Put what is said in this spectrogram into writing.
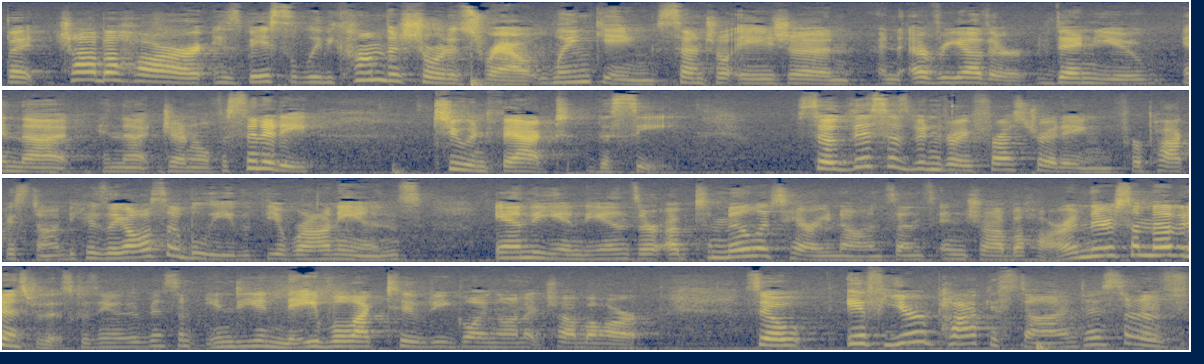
But Chabahar has basically become the shortest route linking Central Asia and, and every other venue in that, in that general vicinity to, in fact, the sea. So this has been very frustrating for Pakistan because they also believe that the Iranians and the Indians are up to military nonsense in Chabahar. And there's some evidence for this because you know, there has been some Indian naval activity going on at Chabahar. So if you're Pakistan, just sort of,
